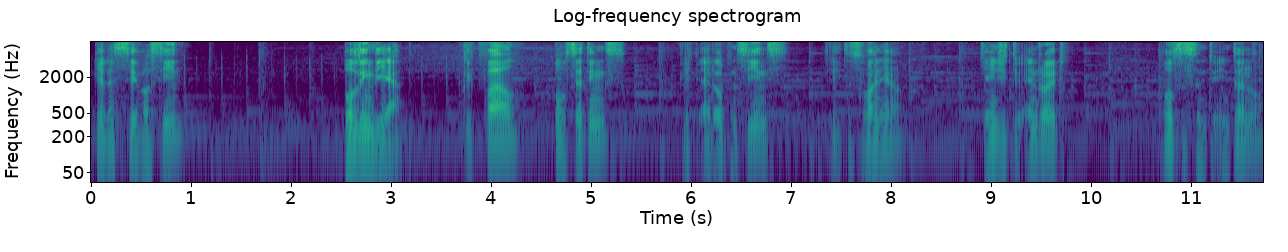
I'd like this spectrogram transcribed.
Okay, let's save our scene. Building the app. Click File, Build Settings, click Add Open Scenes, delete this one here, change it to Android, build system to internal,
